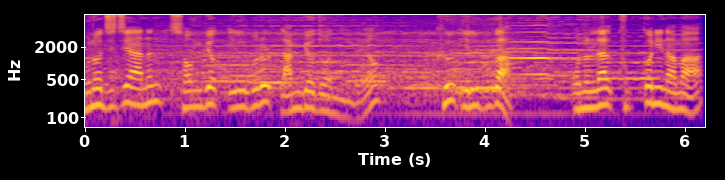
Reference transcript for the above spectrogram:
무너지지 않은 성벽 일부를 남겨두었는데요. 그 일부가 오늘날 굳건히 남아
